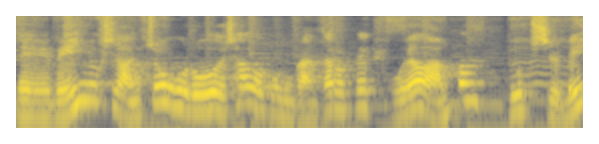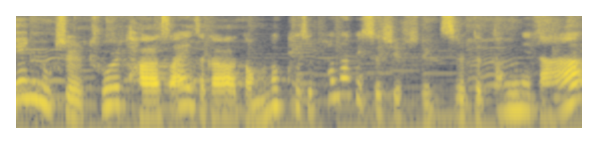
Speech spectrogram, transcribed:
네, 메인 욕실 안쪽으로 샤워 공간 따로 뺐고요. 안방 욕실, 메인 욕실 둘 다 사이즈가 넉넉해서 편하게 쓰실 수 있을 듯 합니다.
